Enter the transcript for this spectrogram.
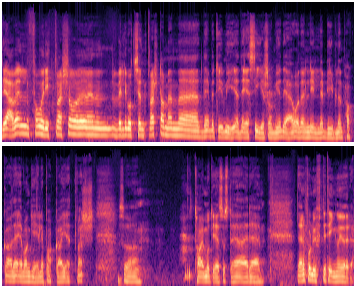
det er vel favorittverset og en veldig godt kjent vers, da, men eh, det betyr mye. Det sier så mye. Det er jo den lille Bibelen pakka, det evangeliet pakka i ett vers. Så ta imot Jesus, det er, eh, det er en fornuftig ting å gjøre.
